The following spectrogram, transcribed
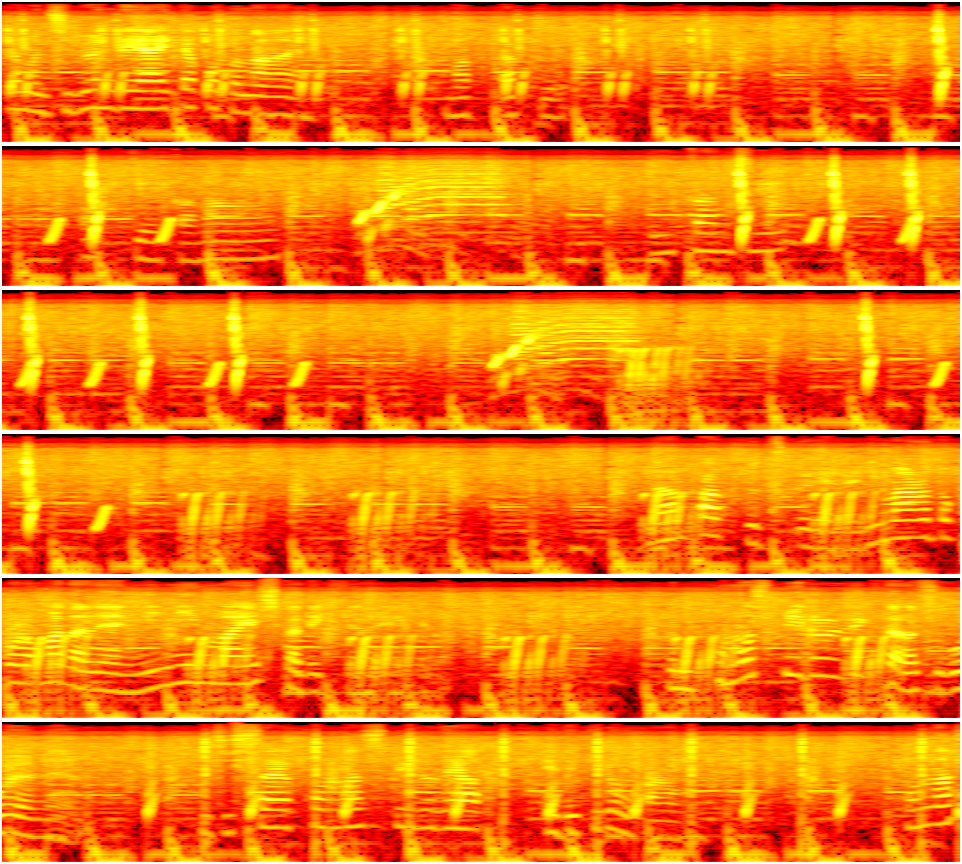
でも自分で焼いたことない。全く。オッケーかな。いい感じパック作れる今のところまだね、2人前しかできてないけど。でもこのスピードでできたらすごいよね。実際こんなスピードでや、え、できるんかなこんなス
